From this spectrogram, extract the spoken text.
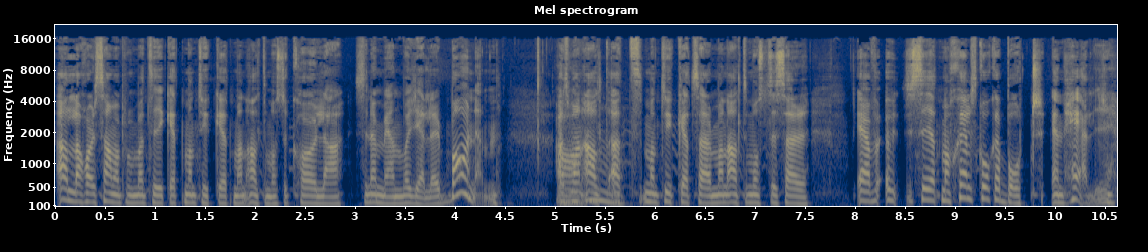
alla har samma problematik att man tycker att man alltid måste curla sina män vad gäller barnen. Alltså man, allt, att man tycker att så här, man alltid måste så här, äv- säga att man själv ska åka bort en helg.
